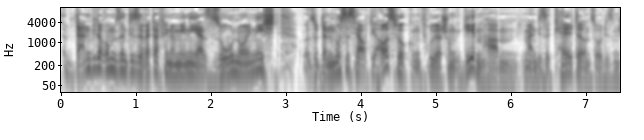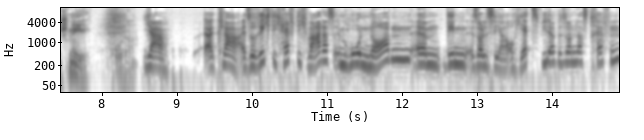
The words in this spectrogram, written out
dann wiederum sind diese Wetterphänomene ja so neu nicht. Also dann muss es ja auch die Auswirkungen früher schon gegeben haben. Ich meine, diese Kälte und so, diesen Schnee. Oder? Ja, äh, klar, also richtig heftig war das im hohen Norden. Ähm, den soll es ja auch jetzt wieder besonders treffen.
